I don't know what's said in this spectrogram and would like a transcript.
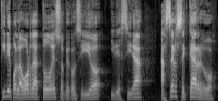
tire por la borda todo eso que consiguió y decida hacerse cargo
